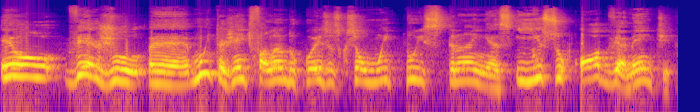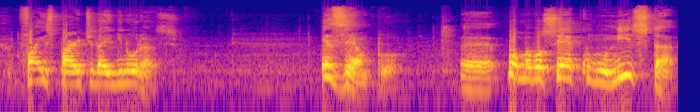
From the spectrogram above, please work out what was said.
Eu vejo é, muita gente falando coisas que são muito estranhas, e isso, obviamente, faz parte da ignorância. Exemplo: é, pô, mas você é comunista,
